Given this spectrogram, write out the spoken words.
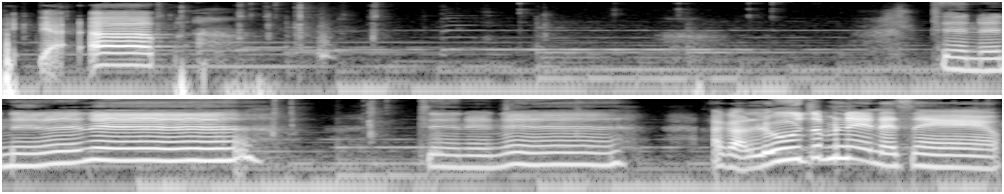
pick that up. -na -na -na. Da -na -na. I got loads of bananas now.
